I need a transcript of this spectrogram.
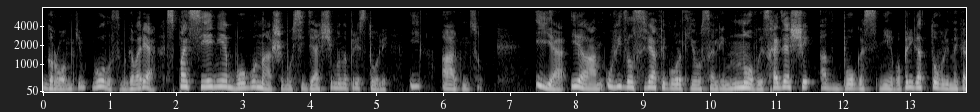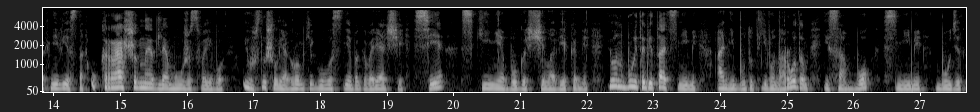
громким голосом, говоря «Спасение Богу нашему, сидящему на престоле, и Агнцу». И я, Иоанн, увидел святый город Иерусалим, новый, сходящий от Бога с неба, приготовленный как невеста, украшенная для мужа своего. И услышал я громкий голос с неба, говорящий «Се скиния Бога с человеками, и он будет обитать с ними, они будут его народом, и сам Бог с ними будет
